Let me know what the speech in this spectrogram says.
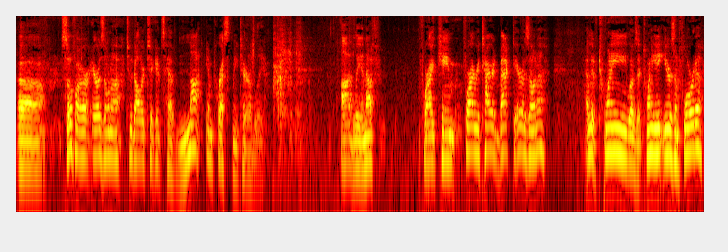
Uh, so far, Arizona $2 tickets have not impressed me terribly. Oddly enough, before I came, before I retired back to Arizona, I lived 20, what was it, 28 years in Florida.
